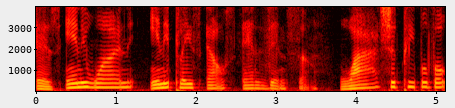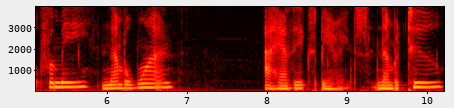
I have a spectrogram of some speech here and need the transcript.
as anyone, anyplace else, and then some. Why should people vote for me? Number one, I have the experience. Number two,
